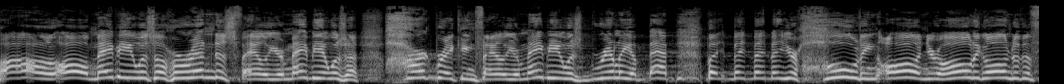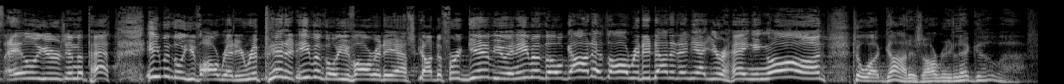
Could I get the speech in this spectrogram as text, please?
Oh, oh, maybe it was a horrendous failure. Maybe it was a heartbreaking failure. Maybe it was really a bad, but, but, but, but you're holding on. You're holding on to the failures in the past. Even though you've already repented, even though you've already asked God to forgive you, and even though God has already done it, and yet you're hanging on to what God has already let go of.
